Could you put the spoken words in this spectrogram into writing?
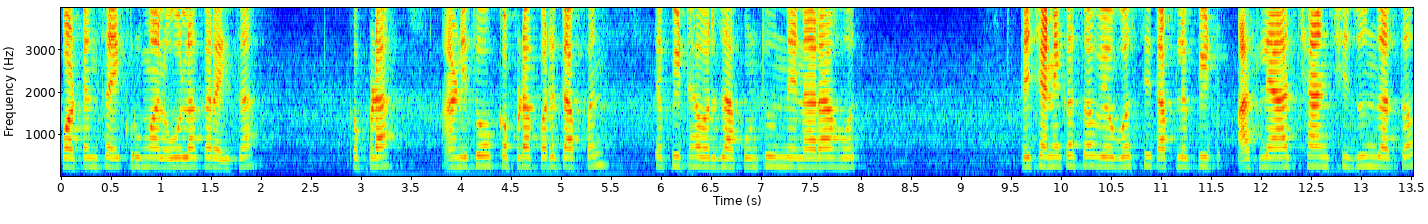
कॉटनचा एक रुमाल ओला करायचा कपडा आणि तो कपडा परत आपण त्या पिठावर झाकून ठेवून देणार आहोत. त्याच्याने कसं व्यवस्थित आपलं पीठ आतल्या आत छान शिजून जातं.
